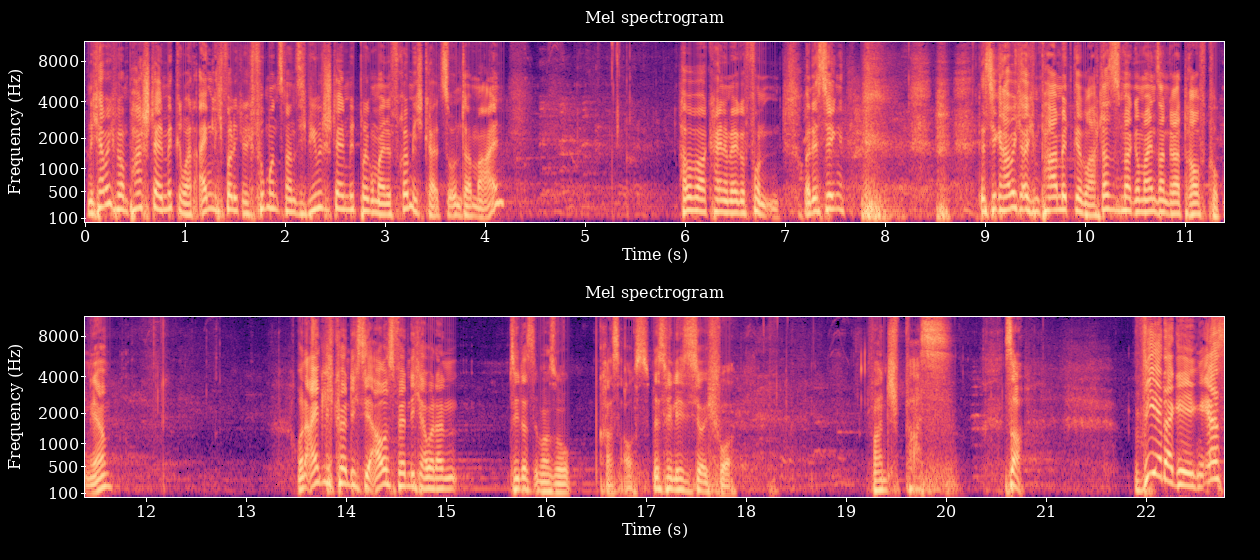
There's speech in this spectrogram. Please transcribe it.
Und ich habe euch mal ein paar Stellen mitgebracht. Eigentlich wollte ich euch 25 Bibelstellen mitbringen, um meine Frömmigkeit zu untermalen. Habe aber keine mehr gefunden. Und deswegen, deswegen habe ich euch ein paar mitgebracht. Lass uns mal gemeinsam gerade drauf gucken, ja? Und eigentlich könnte ich sie auswendig, aber dann sieht das immer so krass aus. Deswegen lese ich sie euch vor. War ein Spaß. So, wir dagegen, 1.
